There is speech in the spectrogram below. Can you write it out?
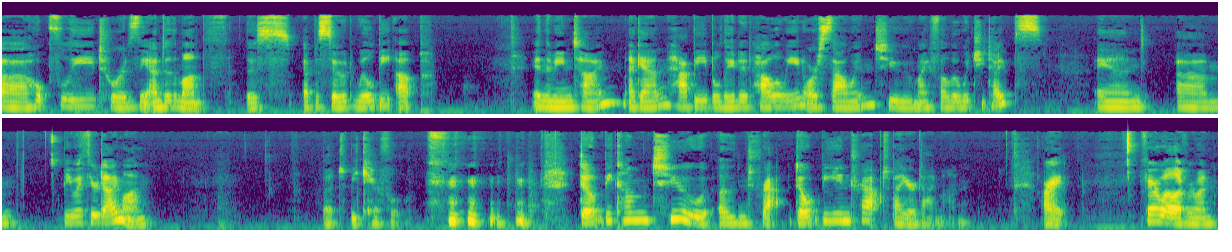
Uh, hopefully, towards the end of the month, this episode will be up. In the meantime, again, happy belated Halloween or Samhain to my fellow witchy types, and um, be with your daimon. But be careful. don't become too entrapped. Don't be entrapped by your daimon. All right. Farewell, everyone.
